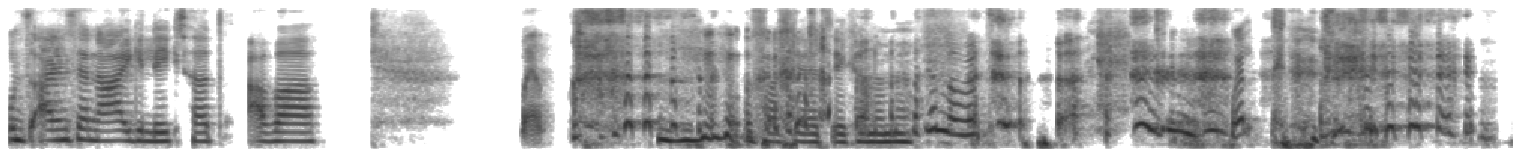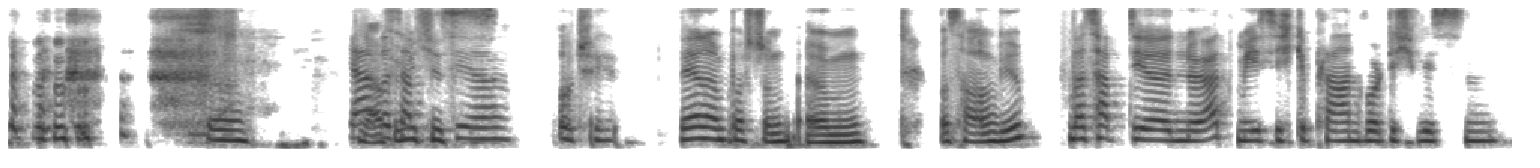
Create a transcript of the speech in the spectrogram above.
uns allen sehr nahegelegt hat. Aber well. das sagt ja jetzt eh keiner mehr. I love it. well. so. Ja, ja was für mich ist. Ihr, oh, ja, dann passt schon. Ähm, was haben wir? Was habt ihr nerdmäßig geplant, wollte ich wissen.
